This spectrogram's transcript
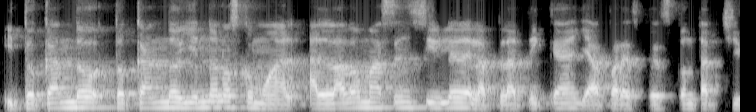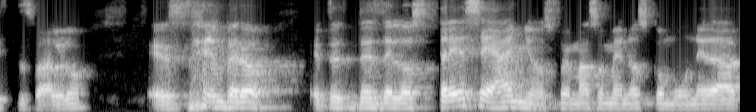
Y tocando, tocando, yéndonos como al, al lado más sensible de la plática, ya para después contar chistes o algo, este, pero desde los 13 años fue más o menos como una edad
